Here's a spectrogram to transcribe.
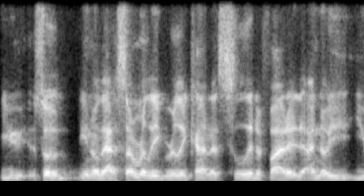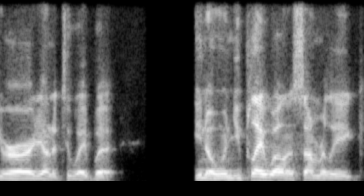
you so you know that summer league really kind of solidified it. I know you, you're already on a two way, but you know when you play well in summer league,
